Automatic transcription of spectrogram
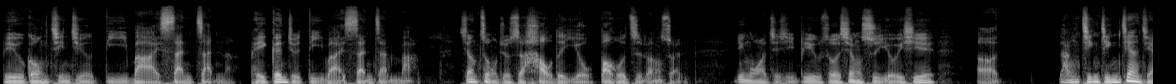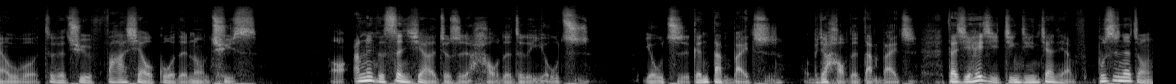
比如讲，亲像低巴三层呐，培根就低巴三站吧。像这种就是好的油，饱和脂肪酸。另外就是，比如说像是有一些呃，让晶晶这样讲，我这个去发酵过的那种起司，哦啊，那个剩下的就是好的这个油脂，油脂跟蛋白质比较好的蛋白质。但是黑起晶晶这样讲，不是那种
